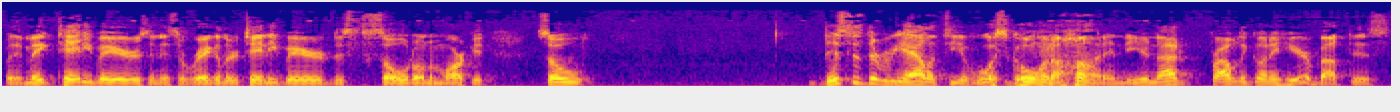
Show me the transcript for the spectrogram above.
where they make teddy bears and it's a regular teddy bear just sold on the market. So this is the reality of what's going on and you're not probably going to hear about this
